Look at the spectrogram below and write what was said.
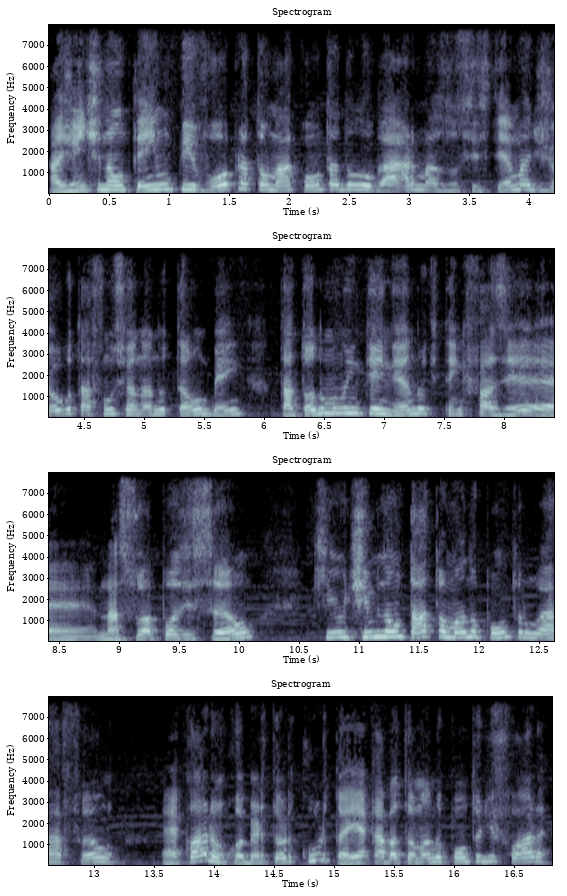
a gente não tem um pivô para tomar conta do lugar, mas o sistema de jogo está funcionando tão bem, tá todo mundo entendendo o que tem que fazer é, na sua posição, que o time não tá tomando ponto no garrafão. É claro, um cobertor curto, aí acaba tomando ponto de fora.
